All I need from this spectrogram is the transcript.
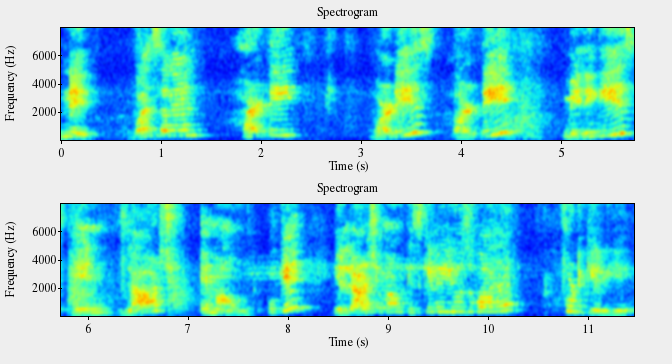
nap once again hearty word is hearty meaning is in large amount okay ये लार्ज अमाउंट किसके लिए यूज़ हुआ है फ़ूड के लिए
